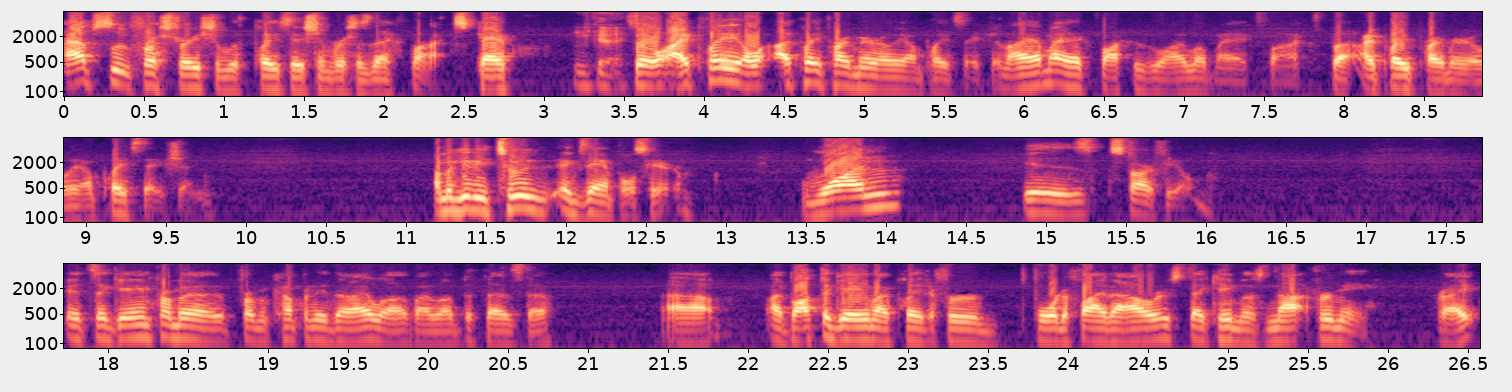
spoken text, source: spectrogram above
absolute frustration with PlayStation versus Xbox. Okay. Okay. So I play I play primarily on PlayStation. I have my Xbox as well. I love my Xbox, but I play primarily on PlayStation. I'm gonna give you two examples here. One is Starfield. It's a game from a from a company that I love. I love Bethesda. Uh, I bought the game. I played it for four to five hours. That game was not for me. Right.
